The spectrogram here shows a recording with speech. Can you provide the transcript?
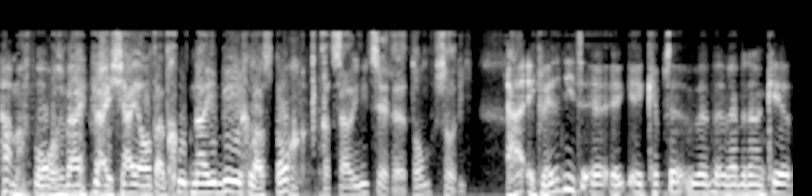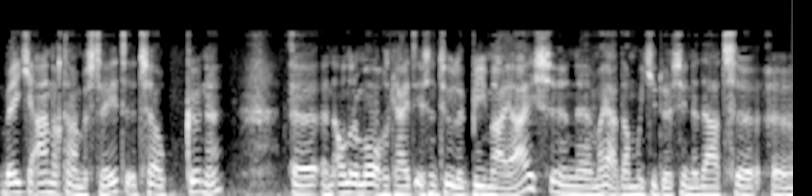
Ja, maar volgens mij wijs jij altijd goed naar je bierglas, toch? Dat zou je niet zeggen, Tom. Sorry. Ja, ik weet het niet. Ik, ik heb de, we, we, hebben er een keer een beetje aandacht aan besteed. Het zou kunnen. Uh, een andere mogelijkheid is natuurlijk Be My Eyes. En, uh, maar ja, dan moet je dus inderdaad... Uh,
